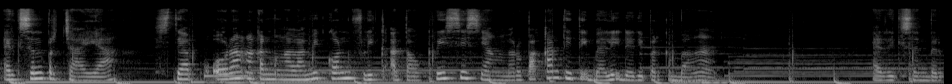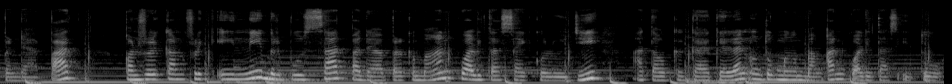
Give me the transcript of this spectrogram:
Erikson percaya setiap orang akan mengalami konflik atau krisis yang merupakan titik balik dari perkembangan. Erikson berpendapat, konflik-konflik ini berpusat pada perkembangan kualitas psikologi atau kegagalan untuk mengembangkan kualitas itu.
